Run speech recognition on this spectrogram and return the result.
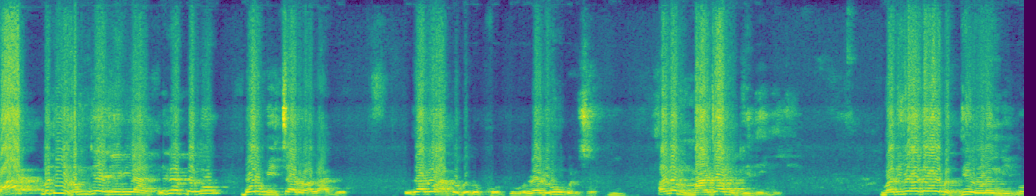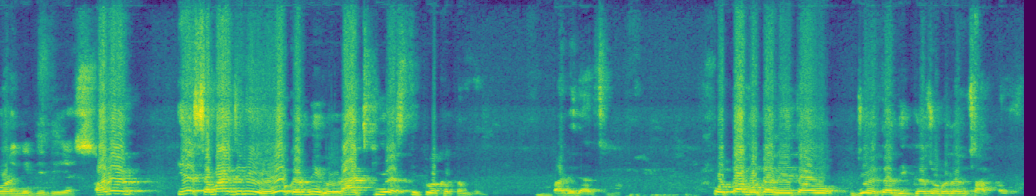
વાત બધી સમજ્યા જેવી હતી એટલે બધું બહુ વિચારવા લાગે કે આ તો બધું ખોટું લડવું પડશે. અને માજા મૂકી દીધી. મર્યાદાઓ બધી ઓળંગી ઓળંગી દીધી યસ અને એ સમાજને એવો કરી દીધો રાજકીય અસ્તિત્વ ખતમ થઈ ગયું પાટીદાર સમાજ મોટા મોટા નેતાઓ જે હતા દિગ્ગજો બધાને સાફ કર્યા.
